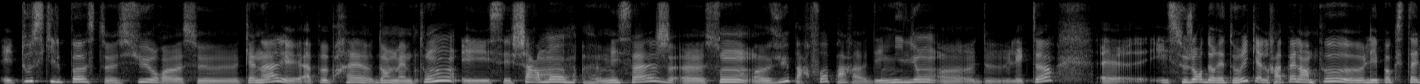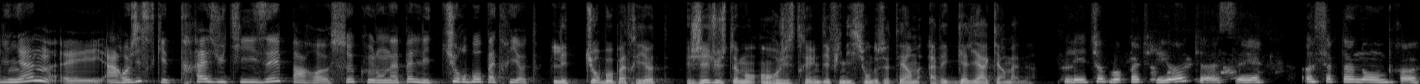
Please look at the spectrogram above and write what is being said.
et tout ce qu'il poste sur euh, ce canal est à peu près euh, dans le même ton, et ces charmants messages sont vus parfois par des millions de lecteurs. Et ce genre de rhétorique, elle rappelle un peu l'époque stalinienne, et un registre qui est très utilisé par ceux que l'on appelle les turbo-patriotes. Les turbo-patriotes, j'ai justement enregistré une définition de ce terme avec Galia Ackerman. Les turbopatriotes, c'est un certain nombre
